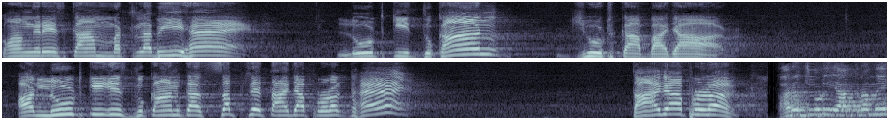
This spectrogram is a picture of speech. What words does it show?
कांग्रेस का मतलब ही है लूट की दुकान झूठ का बाज़ार। और लूट की इस दुकान का सबसे ताज़ा प्रोडक्ट है ताज़ा प्रोडक्ट। भारत जोड़ो यात्रा में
